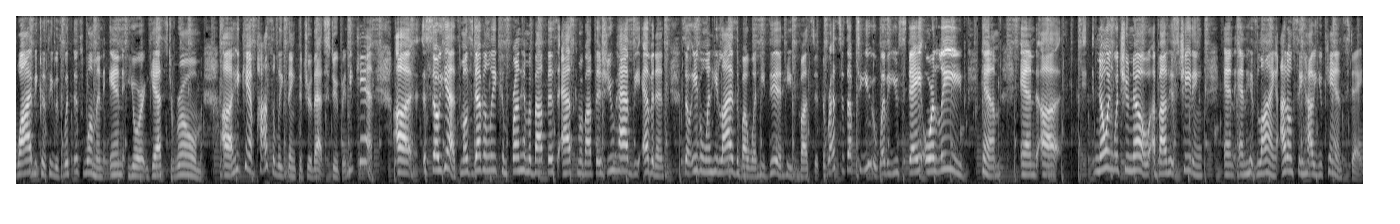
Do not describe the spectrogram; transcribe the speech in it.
why? Because he was with this woman in your guest room. Uh, he can't possibly think that you're that stupid. He can't. Uh, so, yes, most definitely confront him about this, ask him about this. You have the evidence. So, even when he lies about what he did, he's busted. The rest is up to you, whether you stay or leave him. And, uh, knowing what you know about his cheating and and his lying, I don't see how you can stay.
